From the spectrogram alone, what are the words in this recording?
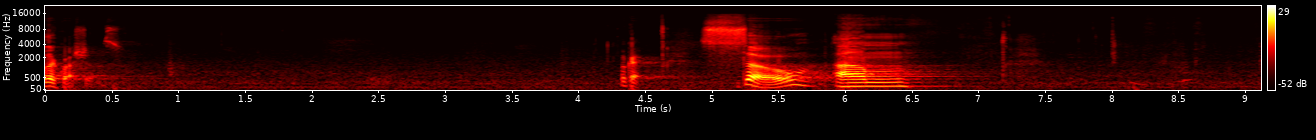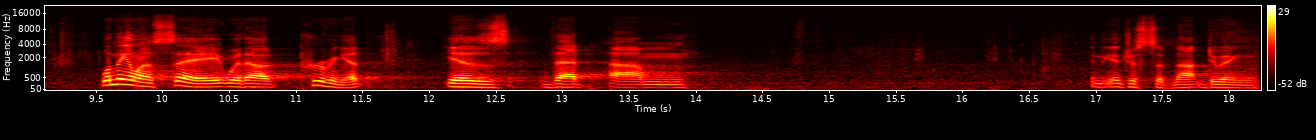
Other questions? Okay, so um, one thing I want to say without proving it is that um, in the interests of not doing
